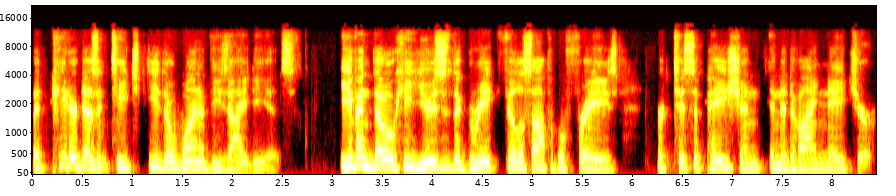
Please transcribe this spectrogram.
But Peter doesn't teach either one of these ideas, even though he uses the Greek philosophical phrase participation in the divine nature.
